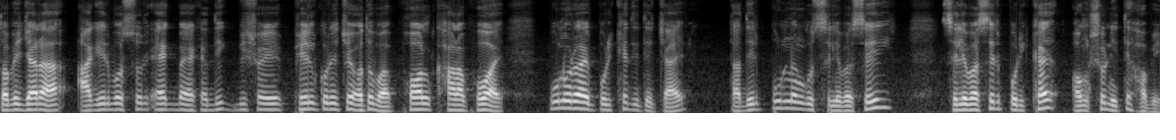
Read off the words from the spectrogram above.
তবে যারা আগের বছর এক বা একাধিক বিষয়ে ফেল করেছে অথবা ফল খারাপ হওয়ায় পুনরায় পরীক্ষা দিতে চায়, তাদের পূর্ণাঙ্গ সিলেবাসেই, সিলেবাসের পরীক্ষায় অংশ নিতে হবে।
